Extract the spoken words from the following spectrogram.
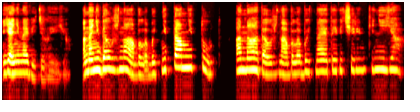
Я ненавидела ее. Она не должна была быть ни там, ни тут. Она должна была быть на этой вечеринке, не я.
